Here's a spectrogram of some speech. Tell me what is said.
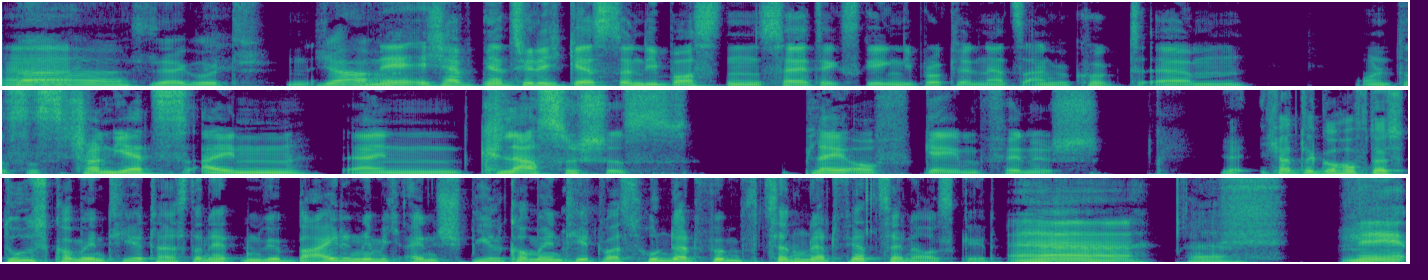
äh, ah, sehr gut. Ja. Nee, ich habe natürlich gestern die Boston Celtics gegen die Brooklyn Nets angeguckt. Ähm, und das ist schon jetzt ein, ein klassisches Playoff-Game-Finish. Ja, ich hatte gehofft, dass du es kommentiert hast. Dann hätten wir beide nämlich ein Spiel kommentiert, was 115, 114 ausgeht. Ah, Ah. nee,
